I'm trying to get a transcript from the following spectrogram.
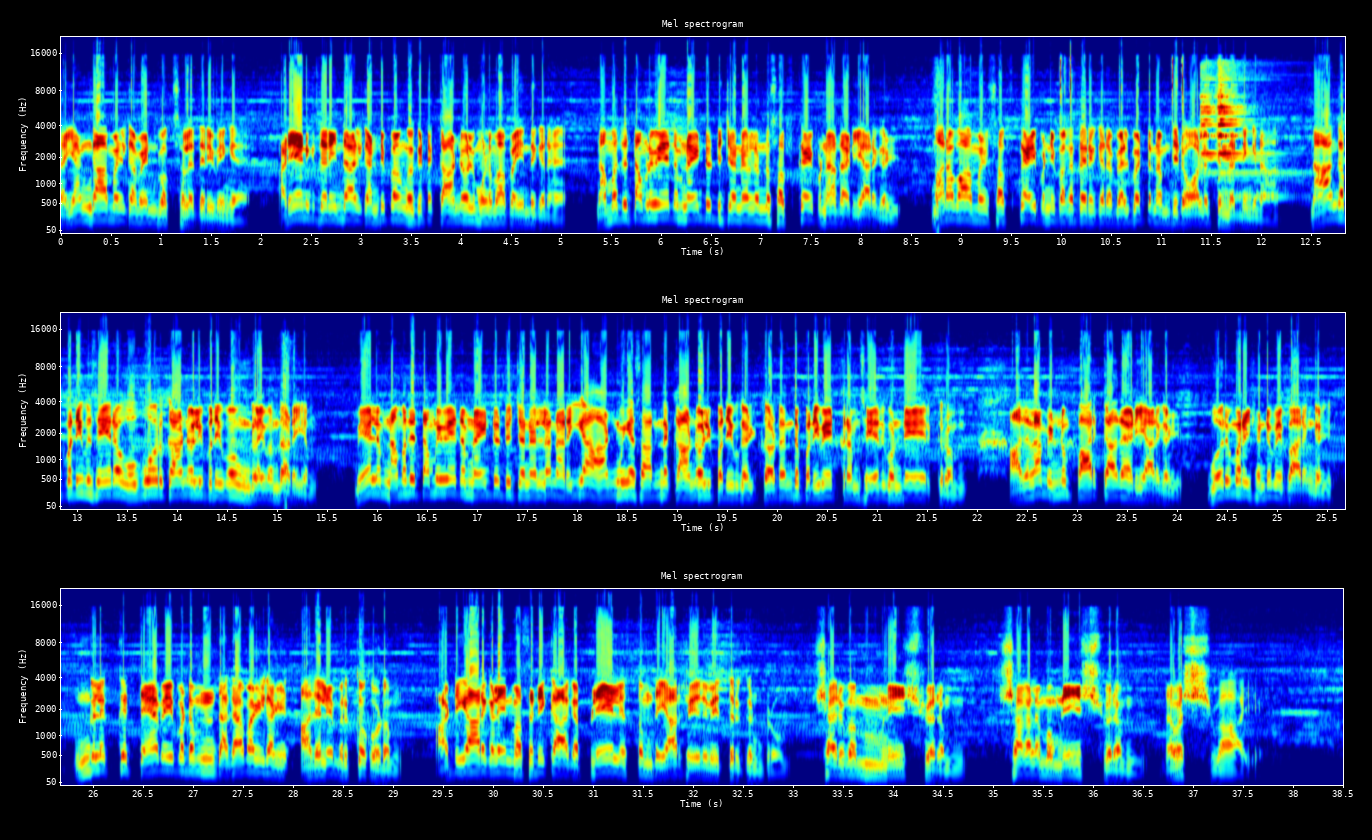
தயங்காமல் கமெண்ட் பாக்ஸில் தெரிவிங்க. அடைய எனக்கு தெரிந்தால் கண்டிப்பாக உங்ககிட்ட காணொலி மூலமாக பயந்துக்கிறேன் நமது தமிழ் வேதம் நைன் டூ சேனல் ஒன்று சப்ஸ்கிரைப் பண்ணாத அடியார்கள் மறவாமல் சப்ஸ்கிரைப் பண்ணி பக்கத்தில் இருக்கிற பெல் பட்டன் அமைதிட்டு ஆலோசனை தந்தீங்கன்னா நாங்கள் பதிவு செய்கிற ஒவ்வொரு காணொலி பதிவும் உங்களை வந்து அடையும். மேலும் நமது தமிழ் வேதம் நைன் டூ சேனலில் நிறைய ஆன்மீக சார்ந்த காணொலி பதிவுகள் தொடர்ந்து பதிவேற்றம் செய்து கொண்டே இருக்கிறோம். அதெல்லாம் இன்னும் பார்க்காத அடியார்கள். ஒருமுறை சென்று போய் பாருங்கள். உங்களுக்கு தேவைப்படும் தகவல்கள் அதிலும் இருக்கக்கூடும். அடியார்களின் வசதிக்காக பிளேலிஸ்டும் தயார் செய்து வைத்திருக்கின்றோம். சர்வம் முனீஸ்வரம் சகலமும் முனீஸ்வரம் நமஸ்வாய்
